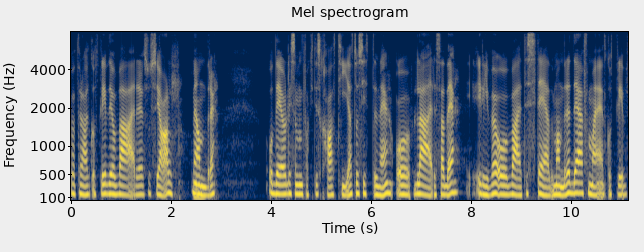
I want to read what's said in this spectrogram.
for å ha et godt liv. Det å være sosial med andre. Og det å liksom faktisk ha tida til å sitte ned og lære seg det i livet, og være til stede med andre, det er for meg et godt liv.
